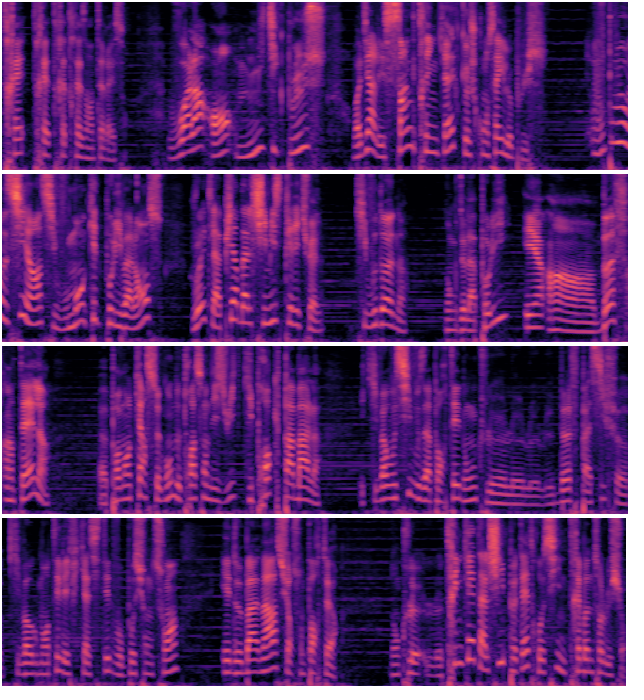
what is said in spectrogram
Très, très, très, très intéressant. Voilà en Mythique Plus, on va dire les 5 trinkets que je conseille le plus. Vous pouvez aussi, hein, si vous manquez de polyvalence, jouer avec la pierre d'alchimie spirituelle, qui vous donne donc de la poly et un buff intel euh, pendant 15 secondes de 318 qui proc pas mal. Et qui va aussi vous apporter donc le, buff passif euh, qui va augmenter l'efficacité de vos potions de soins et de mana sur son porteur. Donc le, Trinket Alchi peut être aussi une très bonne solution.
